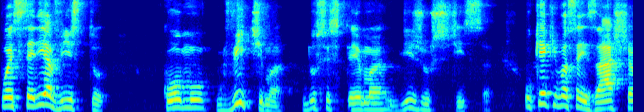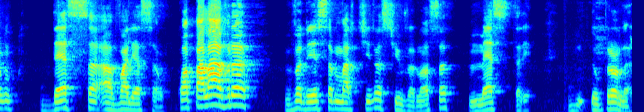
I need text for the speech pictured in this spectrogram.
pois seria visto como vítima do sistema de justiça. O que, que vocês acham dessa avaliação? Com a palavra, Vanessa Martina Silva, nossa mestre do programa.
